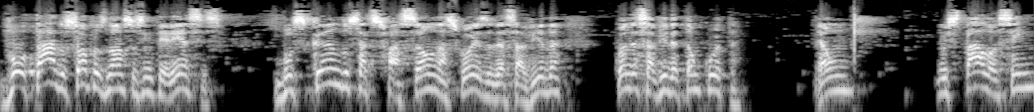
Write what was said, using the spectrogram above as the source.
voltados só para os nossos interesses, buscando satisfação nas coisas dessa vida, quando essa vida é tão curta. É um um estalo assim,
